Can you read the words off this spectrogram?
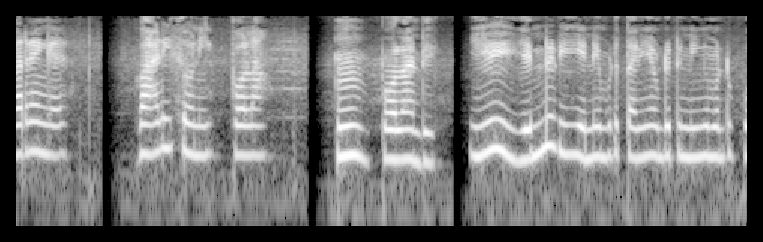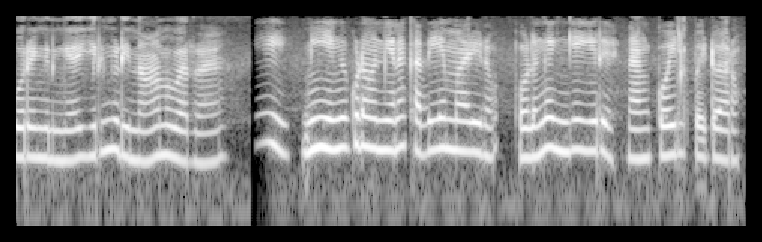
வர்றேங்க. வாடி சோனி போகலாம் ம் போகலாண்டி ஏய் என்னடி? என்னை மட்டும் தனியாக விட்டுட்டு நீங்கள் மட்டும் போகிறேங்கிறீங்க இருங்கடி நானும் வர்றேன். ஏய் நீ எங்கள் கூட வந்தீங்கன்னா கதையே மாறிடும். ஒழுங்கா இங்கே இரு. நாங்கள் கோயிலுக்கு போயிட்டு வரோம்.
